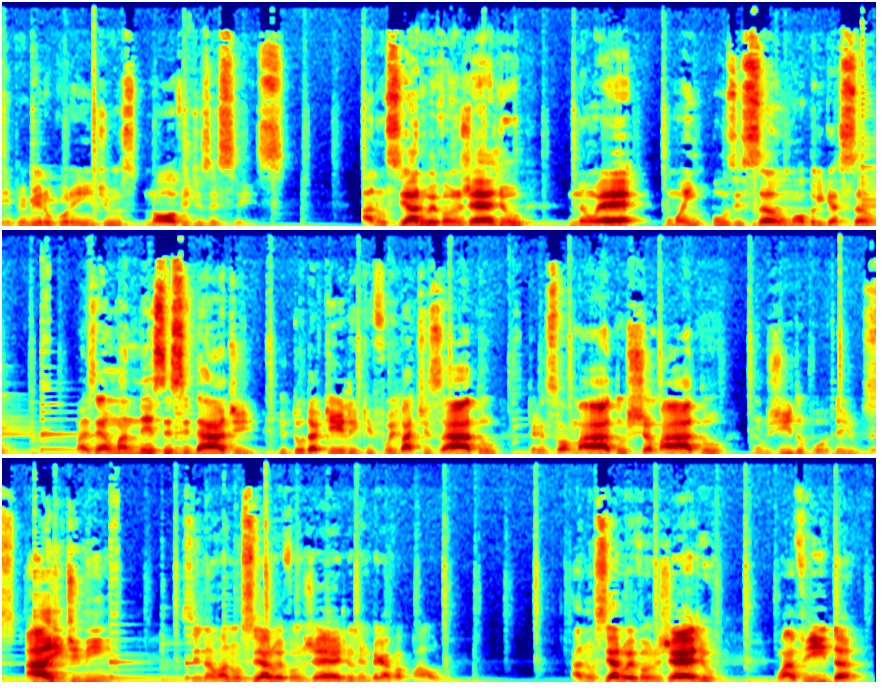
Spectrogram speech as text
em 1 Coríntios 9,16. Anunciar o Evangelho não é uma imposição, uma obrigação, mas é uma necessidade de todo aquele que foi batizado transformado, chamado, ungido por Deus. Ai de mim, se não anunciar o Evangelho, lembrava Paulo. Anunciar o Evangelho com a vida,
